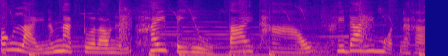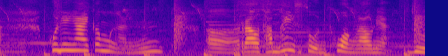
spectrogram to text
ต้องไหลน้ำหนักตัวเราเนี่ยให้ไปอยู่ใต้เท้าให้ได้ให้หมดนะคะ พูดง่ายๆก็เหมือนเออเราทำให้ศูนย์ถ่วงเราเนี่ยอยู่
